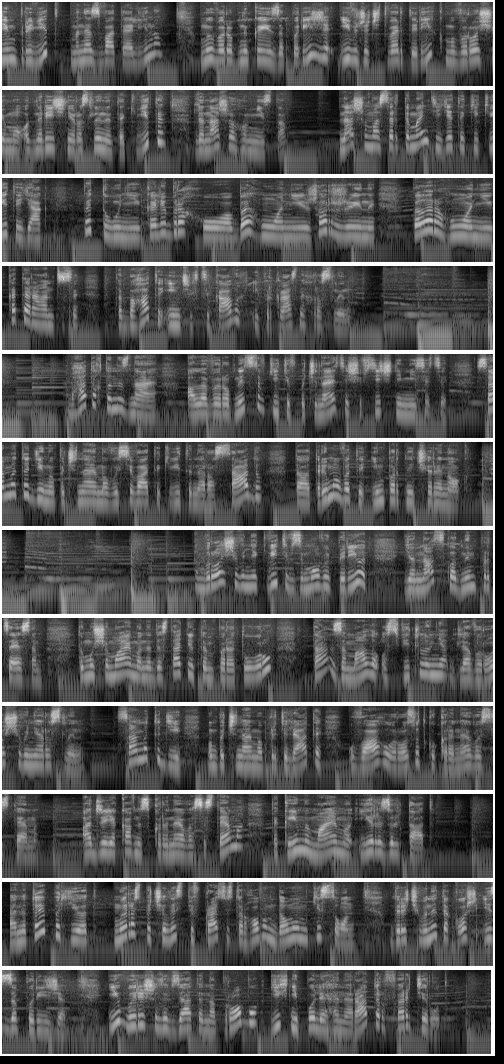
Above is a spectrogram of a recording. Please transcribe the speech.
Всім привіт! Мене звати Аліна. Ми виробники із Запоріжжя, і вже четвертий рік ми вирощуємо однорічні рослини та квіти для нашого міста. В нашому асортименті є такі квіти, як петунії, калібрахо, бегонії, жоржини, пеларгонії, катарантуси та багато інших цікавих і прекрасних рослин. Багато хто не знає, але виробництво квітів починається ще в січні місяці. Саме тоді ми починаємо висівати квіти на розсаду та отримувати імпортний черенок. Вирощування квітів в зимовий період є надскладним процесом, тому що маємо недостатню температуру та замало освітлення для вирощування рослин. Саме тоді ми починаємо приділяти увагу розвитку кореневої системи. Адже яка в нас коренева система, такий ми маємо і результат. А на той період ми розпочали співпрацю з торговим домом Кісон. До речі, вони також із Запоріжжя, і вирішили взяти на пробу їхній полігенератор Фертірут.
